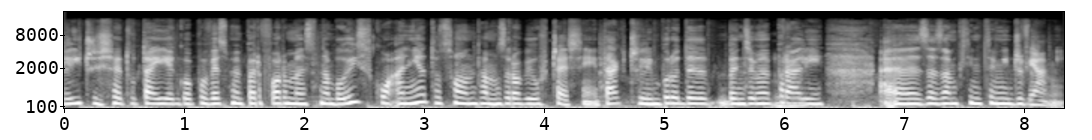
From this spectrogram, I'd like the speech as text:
liczy się tutaj jego powiedzmy performance na boisku, a nie to, co on tam zrobił wcześniej, tak? Czyli brudy będziemy mhm. prali mhm. za zamkniętymi drzwiami.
